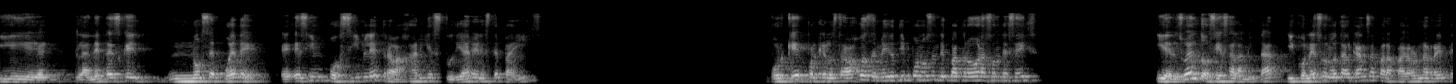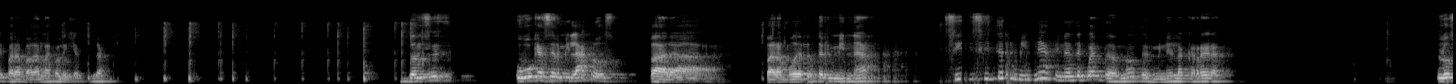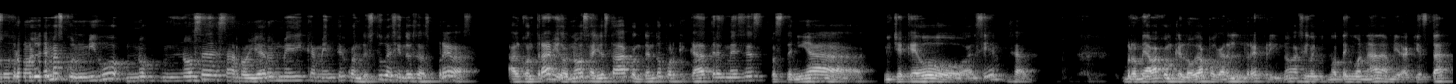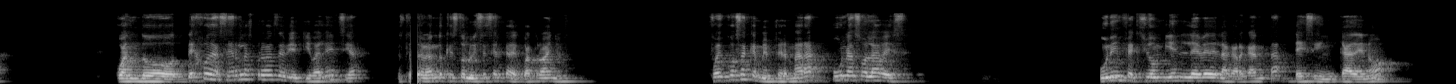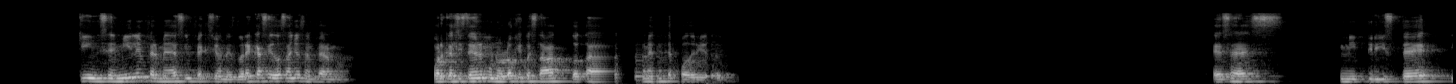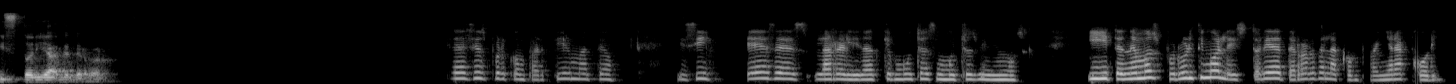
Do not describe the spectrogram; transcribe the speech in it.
Y la neta es que no se puede, e, es imposible trabajar y estudiar en este país. ¿Por qué? Porque los trabajos de medio tiempo no son de cuatro horas, son de seis Y el sueldo sí es a la mitad. Y con eso no te alcanza para pagar una renta y para pagar la colegiatura. Entonces, hubo que hacer milagros para, para poder terminar. Sí, sí terminé a final de cuentas, ¿no? Terminé la carrera. Los problemas conmigo no, no se desarrollaron médicamente cuando estuve haciendo esas pruebas. Al contrario, ¿no? O sea, yo estaba contento porque cada tres meses pues tenía mi chequeo al 100. O sea, bromeaba con que lo voy a pagar en el refri, ¿no? Así, pues no tengo nada, mira, aquí está. Cuando dejo de hacer las pruebas de bioequivalencia, estoy hablando que esto lo hice cerca de cuatro años, fue cosa que me enfermara una sola vez. Una infección bien leve de la garganta desencadenó 15 mil enfermedades e infecciones. Duré casi dos años enfermo, porque el sistema inmunológico estaba totalmente podrido. Esa es mi triste historia de terror. Gracias por compartir, Mateo. Y sí, esa es la realidad que muchas y muchos vivimos. Y tenemos por último la historia de terror de la compañera Cori.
